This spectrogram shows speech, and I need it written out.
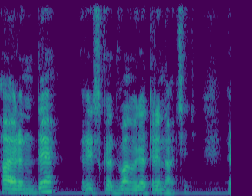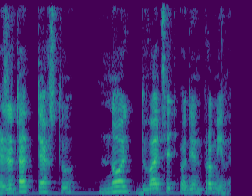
АРНД риска 2013. Результат тексту 0,21 проміле.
